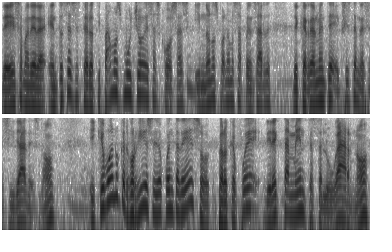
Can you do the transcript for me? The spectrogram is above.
de esa manera. Entonces estereotipamos mucho esas cosas y no nos ponemos a pensar de que realmente existen necesidades, ¿no? Y qué bueno que el Jorgillo se dio cuenta de eso, pero que fue directamente hasta el lugar, ¿no?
